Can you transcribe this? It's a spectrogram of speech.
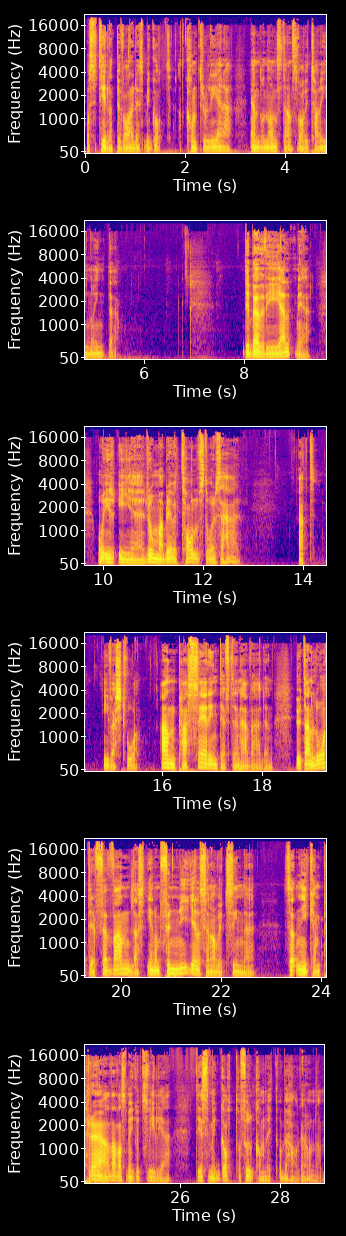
Och se till att bevara det som är gott. Att kontrollera ändå någonstans vad vi tar in och inte. Det behöver vi hjälp med. Och i, i Romarbrevet 12 står det så här. Att i vers 2. Anpassa er inte efter den här världen. Utan låt er förvandlas genom förnyelsen av ert sinne. Så att ni kan pröva vad som är Guds vilja. Det som är gott och fullkomligt och behagar honom.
